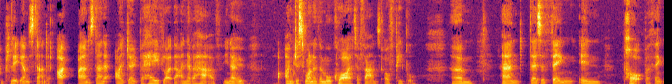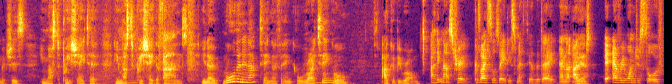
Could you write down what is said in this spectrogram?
Completely understand it. I I understand it. I don't behave like that. I never have. You know, I'm just one of the more quieter fans of people. Um, and there's a thing in pop, I think, which is you must appreciate it. You must appreciate the fans. You know, more than in acting, I think, or writing, or I could be wrong. I think that's true because I saw Zadie Smith the other day, and and everyone just sort of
